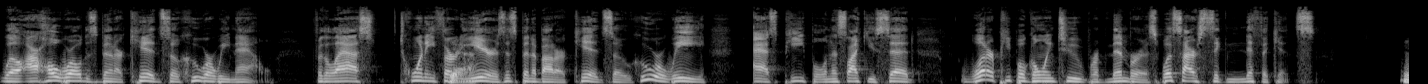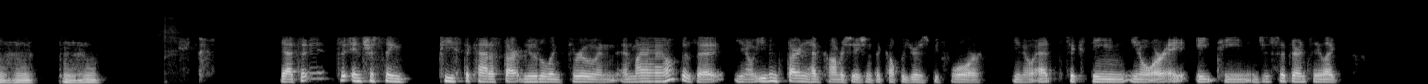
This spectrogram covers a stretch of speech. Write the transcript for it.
well, our whole world has been our kids. So who are we now? For the last 20, 30 yeah. years, it's been about our kids. So who are we as people. And it's like you said, what are people going to remember us? What's our significance? Mm-hmm. Mm-hmm. Yeah, it's, a, it's an interesting piece to kind of start noodling through. And, and my hope is that, you know, even starting to have conversations a couple years before, you know, at 16, you know, or 18 and just sit there and say like,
